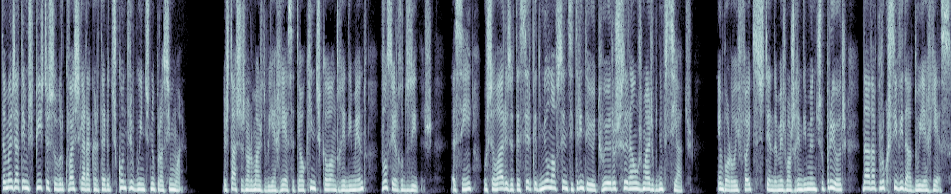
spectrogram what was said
também já temos pistas sobre o que vai chegar à carteira dos contribuintes no próximo ano. As taxas normais do IRS até ao quinto escalão de rendimento vão ser reduzidas. Assim, os salários até cerca de 1.938 euros serão os mais beneficiados embora o efeito se estenda mesmo aos rendimentos superiores, dada a progressividade do IRS.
